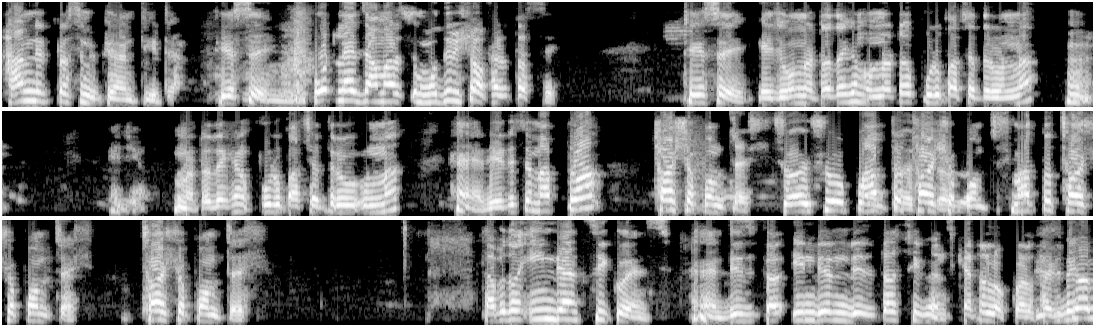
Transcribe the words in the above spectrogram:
hundred percent guarantee এটা ঠিক আছে? উঠলে যে আমার মুদির সহ ফেরত আছে। ঠিক আছে? এই যে অন্যটা দেখেন অন্যটা পুরো পাঁচ হাতের অন্য হুম। এই যে অন্যটা দেখেন পুরো পাঁচ হাতের অন্য হ্যাঁ রেট আছে মাত্র ছয়শো পঞ্চাশ। ছয়শো মাত্র ছয়শো। পঞ্চাশ মাত্র ছয়শো পঞ্চাশ ছয়শো পঞ্চাশ। তারপর তো ইন্ডিয়ান সিকোয়েন্স হ্যাঁ digital Indian digital sequence catalogue করা থাকবে। ডিজিটাল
